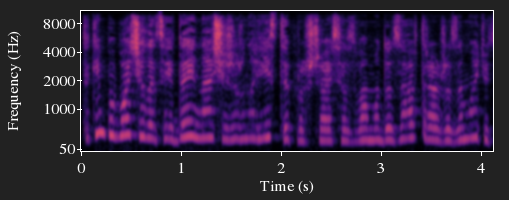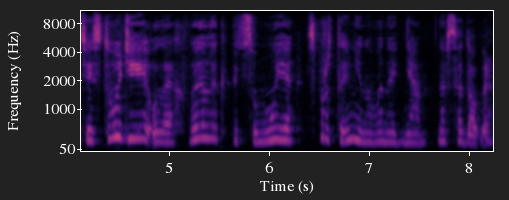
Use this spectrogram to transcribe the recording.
Таким побачили цей день наші журналісти. Прощаюся з вами до завтра. Вже за мить у цій студії Олег Вилик підсумує спортивні новини дня. На все добре.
